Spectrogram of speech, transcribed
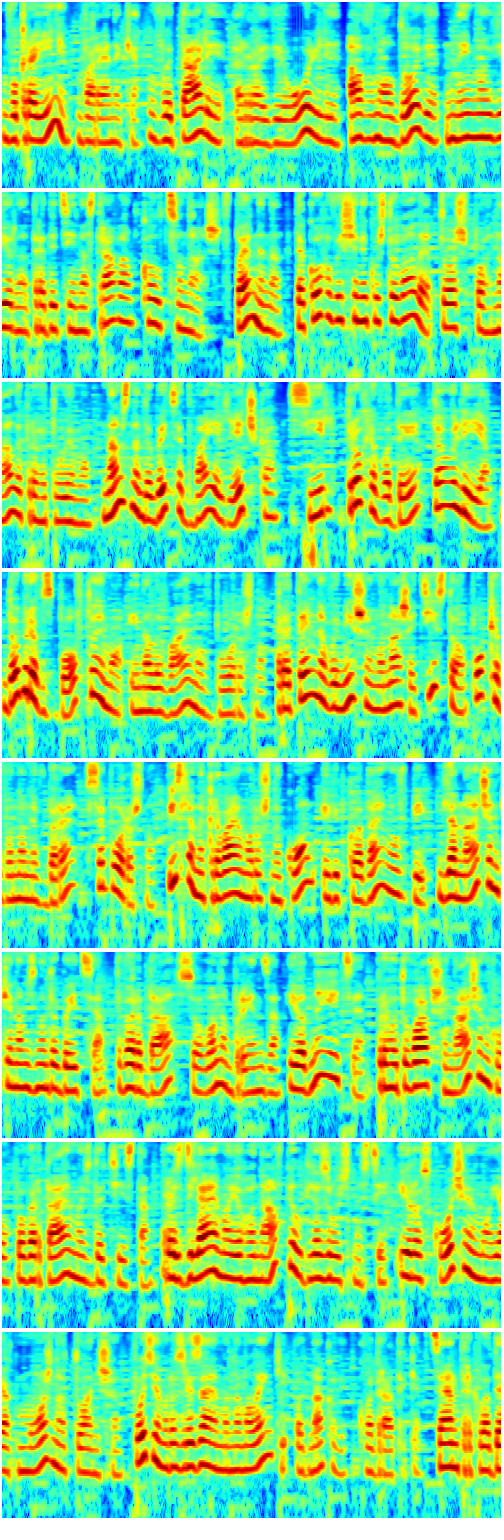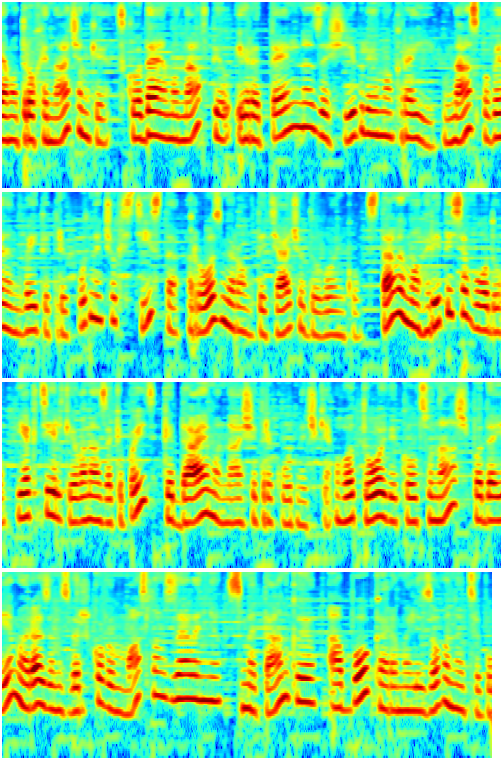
В Україні вареники, в Італії равіолі, а в Молдові неймовірно традиційна страва колцунаш. Впевнена, такого ви ще не куштували, тож погнали, приготуємо. Нам знадобиться два яєчка, сіль, трохи води та олія. Добре взбовтуємо і наливаємо в борошно. Ретельно вимішуємо наше тісто, поки воно не вбере все борошно. Після накриваємо рушником і відкладаємо в бік. Для начинки нам знадобиться тверда солона бринза і одне яйце. Приготувавши начинку, повертаємось до тіста. Розділяємо його навпіл для зручності і розкочуємо як можна тоньше. Потім розрізаємо на маленькі однакові квадратики. В центр кладемо трохи начинки, складаємо навпіл і ретельно защіплюємо краї. У нас повинен вийти трикутничок з тіста розміром в дитячу долоньку. Ставимо грітися воду. Як тільки вона закипить, кидаємо наші трикутнички. Готові колцунаш подаємо разом з вершковим маслом з зеленню, сметанкою або карамелізованою цибулею.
